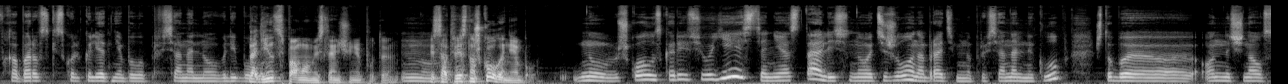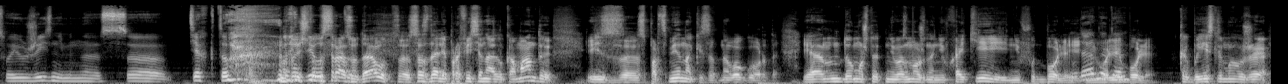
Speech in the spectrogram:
В Хабаровске сколько лет не было профессионального волейбола? 11, по-моему, если я ничего не путаю. Ну, И, соответственно, школы не было. Ну, школы, скорее всего, есть, они остались, но тяжело набрать именно профессиональный клуб, чтобы он начинал свою жизнь именно с тех, кто Ну, то есть, чтобы сразу, да, вот создали профессиональную команду из э, спортсменок из одного города. Я ну, думаю, что это невозможно ни в хоккее, ни в футболе, да, ни в волейболе. Да. как бы если мы уже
